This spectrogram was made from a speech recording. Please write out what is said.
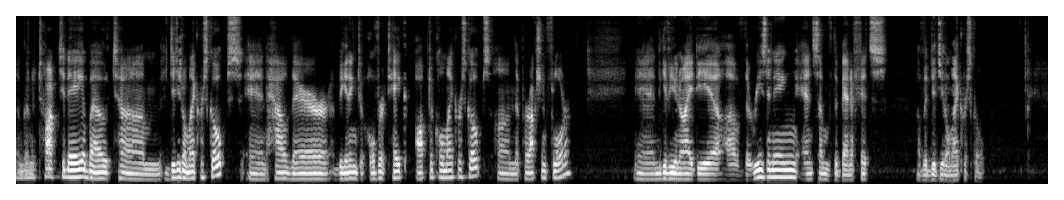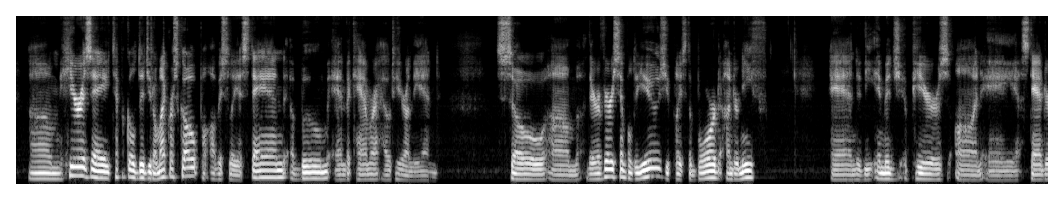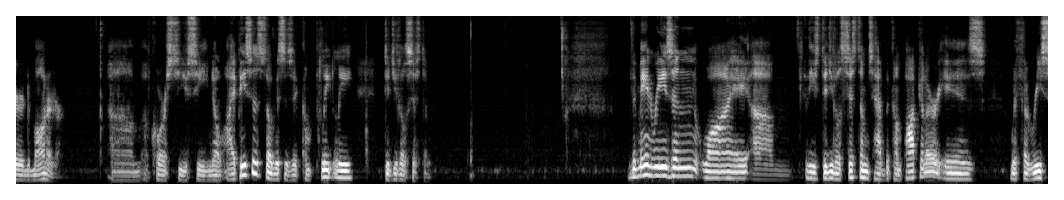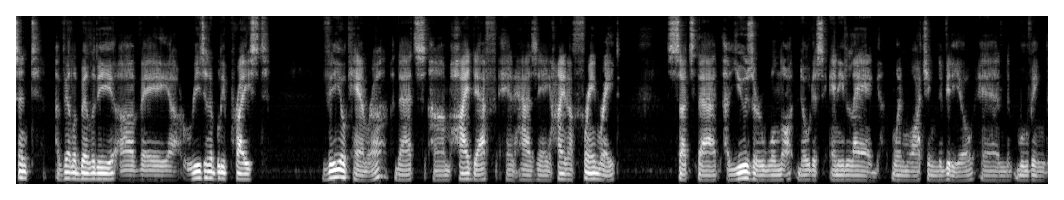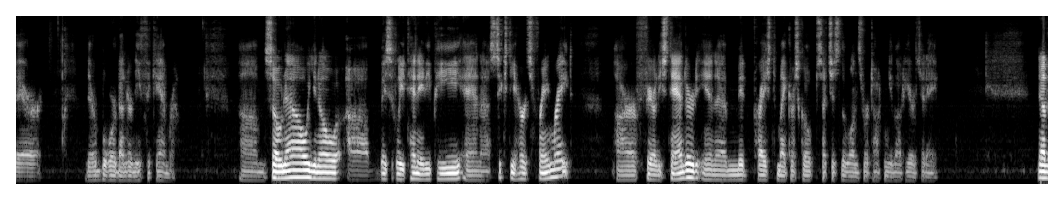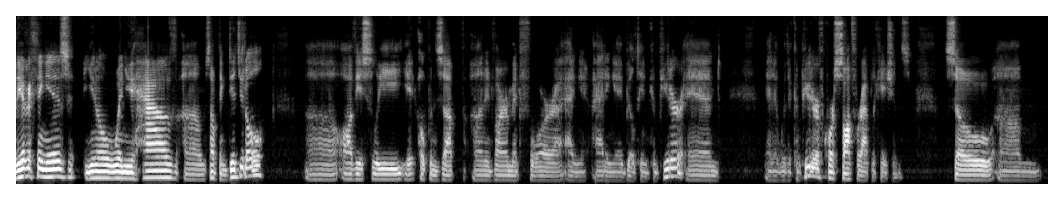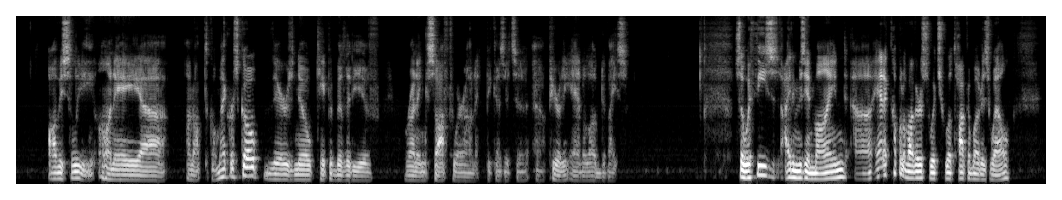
I'm going to talk today about um, digital microscopes and how they're beginning to overtake optical microscopes on the production floor and give you an idea of the reasoning and some of the benefits of a digital microscope. Um, here is a typical digital microscope, obviously a stand, a boom, and the camera out here on the end. So um, they're very simple to use. You place the board underneath and the image appears on a standard monitor. Um, of course, you see no eyepieces, so this is a completely digital system. The main reason why um, these digital systems have become popular is with the recent availability of a uh, reasonably priced video camera that's um, high def and has a high enough frame rate such that a user will not notice any lag when watching the video and moving their their board underneath the camera. Um, so now, you know, uh, basically 1080p and a 60 hertz frame rate are fairly standard in a mid-priced microscope such as the ones we're talking about here today. Now the other thing is, you know, when you have um, something digital, uh, obviously, it opens up an environment for uh, adding, adding a built-in computer and, and with a computer, of course, software applications. So um, obviously, on a uh, an optical microscope, there's no capability of running software on it because it's a, a purely analog device. So with these items in mind, uh, and a couple of others which we'll talk about as well,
